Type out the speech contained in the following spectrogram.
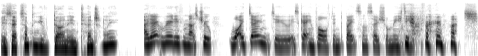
Is that something you've done intentionally? I don't really think that's true. What I don't do is get involved in debates on social media very much.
